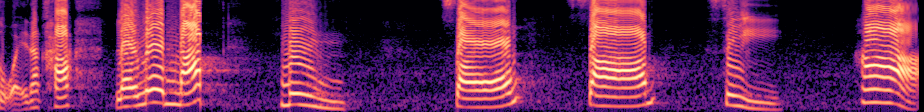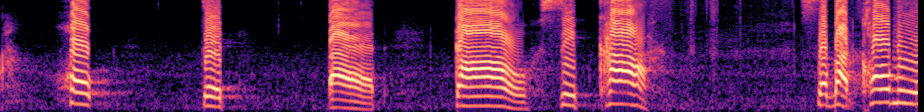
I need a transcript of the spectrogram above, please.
สวยนะคะ แล้วเริ่มนับ 1 2 3 4 5 6 7 8 9 10 ค่ะ สะบัดข้อมือ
